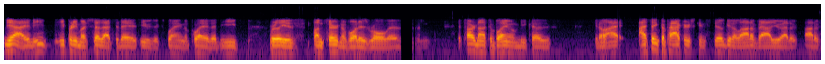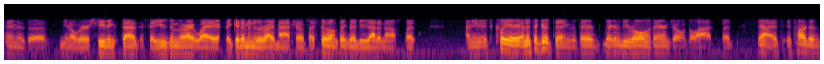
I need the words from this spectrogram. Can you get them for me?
Yeah, and he he pretty much said that today as he was explaining the play that he really is uncertain of what his role is, and it's hard not to blame him because you know I I think the Packers can still get a lot of value out of out of him as a you know receiving set if they use him the right way, if they get him into the right matchups. I still don't think they do that enough, but I mean it's clear and it's a good thing that they're they're going to be rolling with Aaron Jones a lot, but yeah, it's it's hard to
